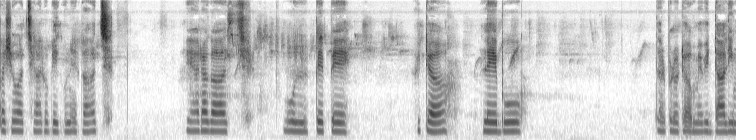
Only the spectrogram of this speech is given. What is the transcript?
পাশেও আছে আরও বেগুনের গাছ। পেয়ারা গাছ ফুল পেঁপে, এটা লেবু। তারপর ওটা মেবি ডালিম।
